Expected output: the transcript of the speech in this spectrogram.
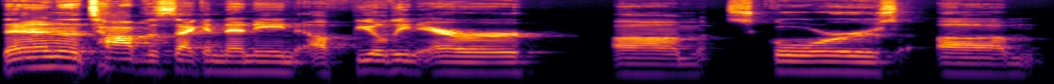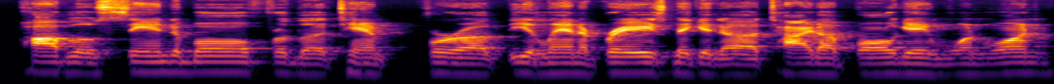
Then in the top of the second inning, a fielding error um, scores um, Pablo Sandoval for the Tamp for uh, the Atlanta Braves, make it a tied up ball game 1 1.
